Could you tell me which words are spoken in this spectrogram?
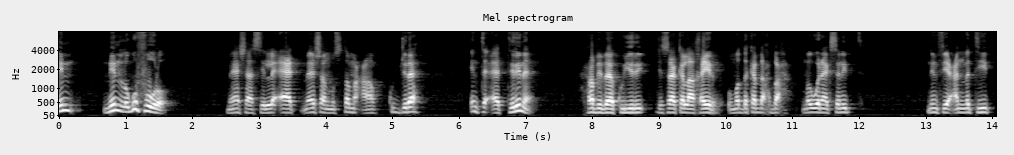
nin nin lagu fuulo meeshaasi la aad meeshaan mujtamaca ku jira inta aad tirina rabbi baa ku yiri jasaaka allah khayr ummadda ka dhexbax ma wanaagsanid nin fiican ma tihid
